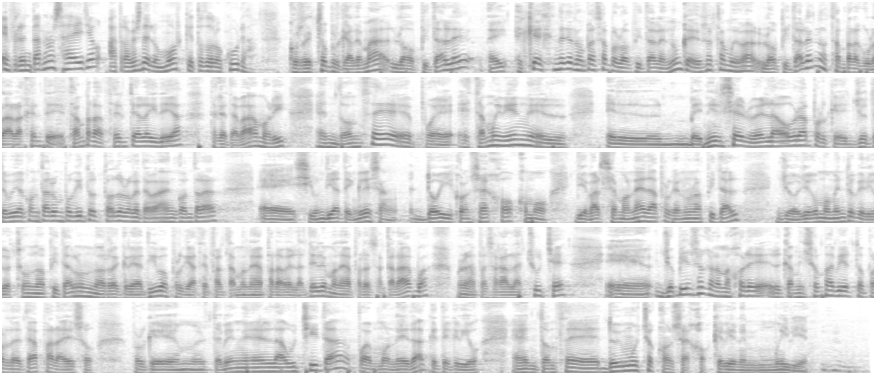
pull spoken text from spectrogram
enfrentarnos a ello a través del humor, que todo lo cura. Correcto, porque además los hospitales, es que hay gente que no pasa por los hospitales nunca, y eso está muy mal. Los hospitales no están para curar a la gente, están para hacerte la idea de que te vas a morir. Entonces, pues está muy bien el, el venirse, el ver la obra, porque yo te voy a contar un poquito todo lo que te vas a encontrar eh, si un día te ingresan. Doy consejos como llevarse monedas, porque en un hospital yo llego un momento que digo, esto es un hospital, unos recreativos, porque hace falta monedas para ver la tele, monedas para sacar agua, monedas para sacar las chuches. Eh, yo pienso que a lo mejor el camisón va abierto por detrás para eso, porque mm, te ven en la huchita, pues moneda que te crió. Entonces doy muchos consejos que vienen muy bien.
